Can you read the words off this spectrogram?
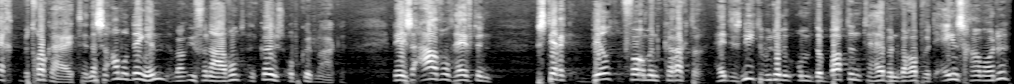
echt betrokkenheid? En dat zijn allemaal dingen waar u vanavond een keus op kunt maken. Deze avond heeft een sterk beeldvormend karakter. Het is niet de bedoeling om debatten te hebben waarop we het eens gaan worden.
